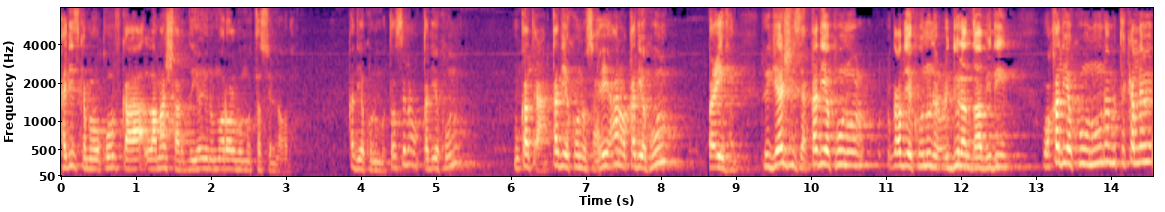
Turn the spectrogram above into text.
xadiiska mawquufkaa lama shardiyo inuu mar walba mutasil noqdo qad yakunu mutasila waqad yakunu munqaican qad yakunu صaxiixan waqad yakunu daciifan rijaashiisa qad yakunu qad yakunuuna cudulan daabidiin waqad yakunuuna mutakalimi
